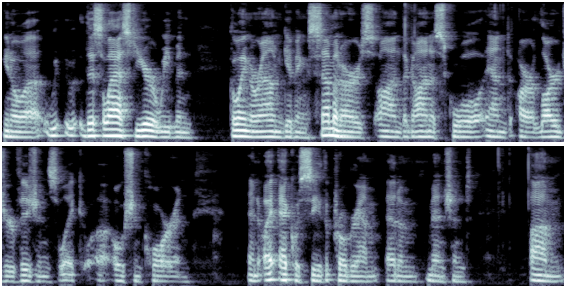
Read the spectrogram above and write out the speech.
You know, uh, we, this last year we've been going around giving seminars on the Ghana School and our larger visions like uh, Ocean Corps and and Equisea, the program Edem mentioned. Um,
